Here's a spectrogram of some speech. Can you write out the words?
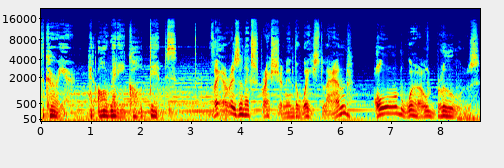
the courier had already called dibs. There is an expression in the wasteland old world blues.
